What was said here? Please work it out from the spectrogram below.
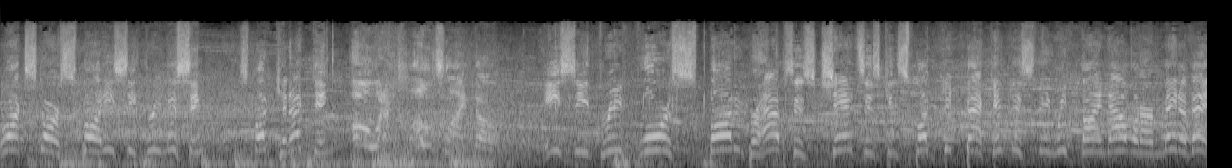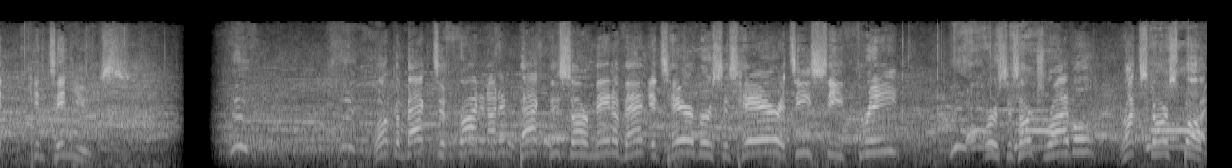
Rockstar Spud, EC3 missing, Spud connecting. Oh, what a clothesline though. EC3 floors Spud and perhaps his chances. Can Spud get back in this thing? We find out when our main event continues. Welcome back to Friday Night Impact. This our main event. It's hair versus hair. It's EC3 versus arch rival Rockstar Spud.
